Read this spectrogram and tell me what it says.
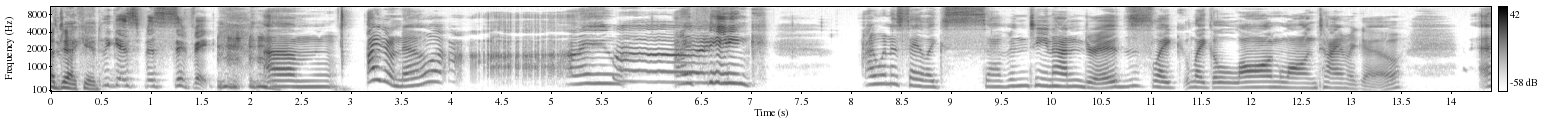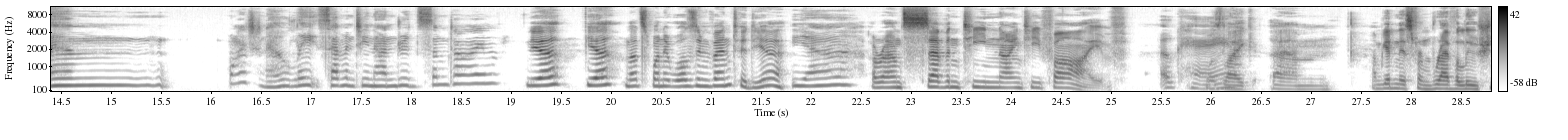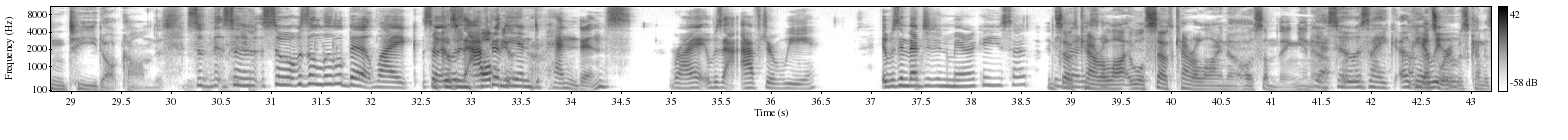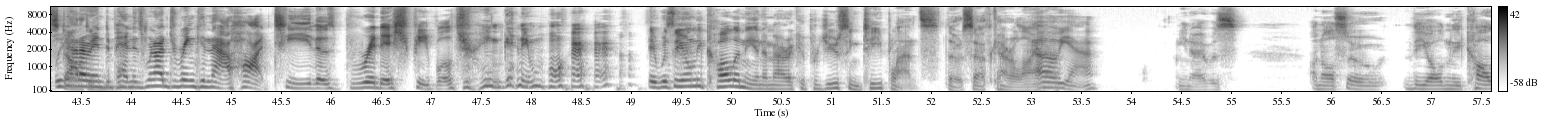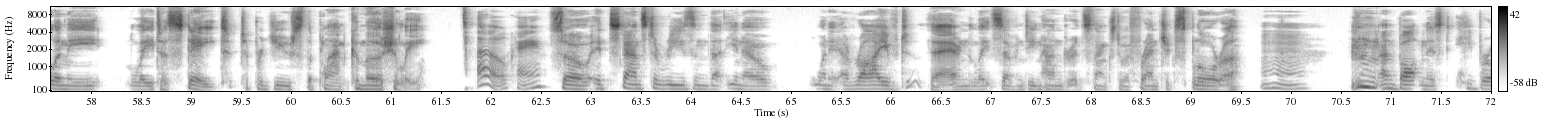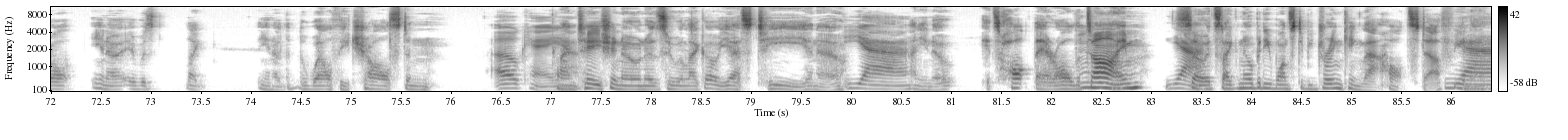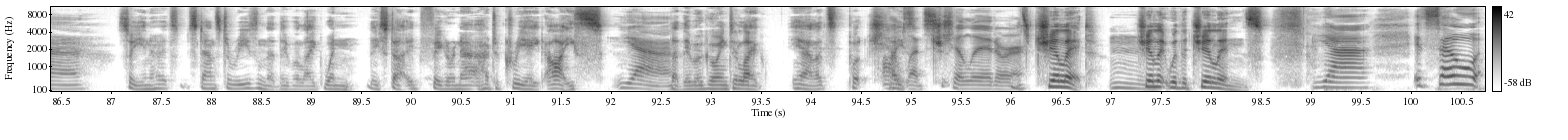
a decade. to get specific? um, I don't know. I I think I want to say like 1700s, like like a long, long time ago. Um, I don't know, late 1700s sometime. Yeah, yeah, that's when it was invented, yeah. Yeah. Around 1795 Okay. was like, um, I'm getting this from revolutiontea.com. This, this so th- so so it was a little bit like so Because it was after popu- the independence, right? It was after we. It was invented in America. You said in Did South Carolina, well, South Carolina or something, you know. Yeah, so it was like And okay, that's we, where it was kind of we got our independence. We're not drinking that hot tea those British people drink anymore. It was the only colony in America producing tea plants, though, South Carolina. oh yeah. You know, it was, and also the only colony, later state, to produce the plant commercially. Oh okay. So it stands to reason that, you know, when it arrived there in the late 1700s, thanks to a French explorer hmm and botanist, he brought, you know, it was like, you know, the, the wealthy Charleston Okay. Yeah. plantation owners who were like, oh, yes, tea, you know. Yeah. and you know it's hot there all the Mhm. time Yeah. so it's like nobody wants to be drinking that hot stuff you know yeah. so you know it stands to reason that they were like when they started figuring out how to create ice Yeah. that they were going to like yeah let's put Chill, ice let's ch- chill it or let's chill it Mm. chill it with the chillins Yeah. It's so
